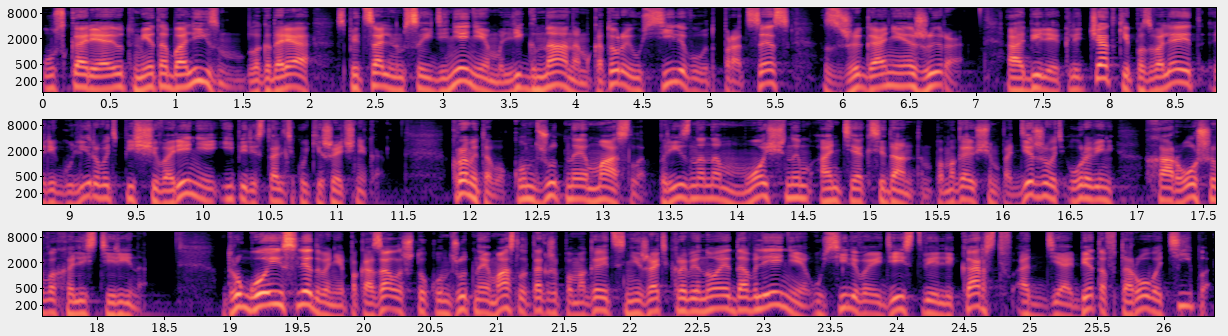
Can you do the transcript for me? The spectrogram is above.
ускоряют метаболизм благодаря специальным соединениям лигнанам, которые усиливают процесс сжигания жира. А обилие клетчатки позволяет регулировать пищеварение и перистальтику кишечника. Кроме того, кунжутное масло признано мощным антиоксидантом, помогающим поддерживать уровень хорошего холестерина. Другое исследование показало, что кунжутное масло также помогает снижать кровяное давление, усиливая действие лекарств от диабета второго типа.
